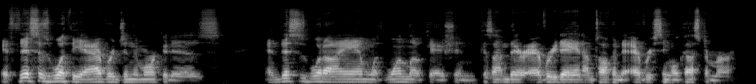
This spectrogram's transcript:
If this is what the average in the market is, and this is what I am with one location because I'm there every day and I'm talking to every single customer,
